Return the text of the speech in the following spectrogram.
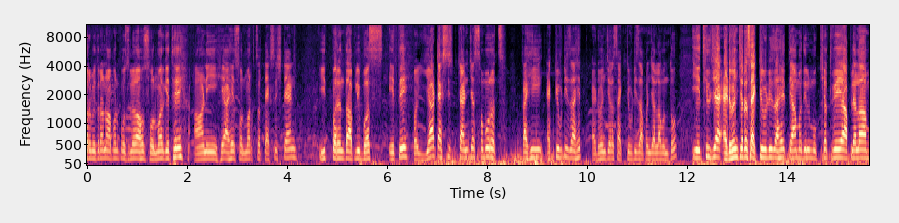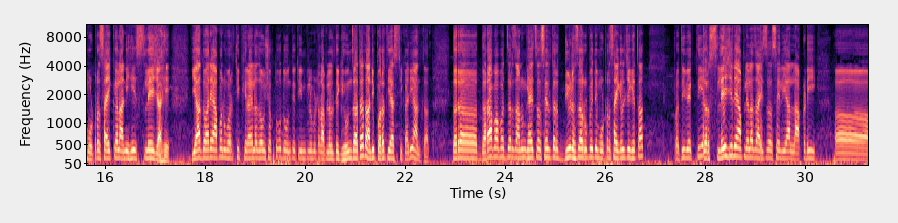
तर मित्रांनो आपण पोचलेलो आहोत सोनमार्ग येथे आणि हे आहे सोनमार्गचं टॅक्सी स्टँड. इथपर्यंत आपली बस येते. या टॅक्सी स्टँडच्या समोरच काही ॲक्टिव्हिटीज आहेत ॲडव्हेंचरस ॲक्टिव्हिटीज आपण ज्याला म्हणतो. येथील ज्या ॲडव्हेंचरस ॲक्टिव्हिटीज आहेत त्यामधील मुख्यत्वे आपल्याला मोटरसायकल आणि ही स्लेज आहे. याद्वारे आपण वरती फिरायला जाऊ शकतो. दोन ते तीन किलोमीटर आपल्याला ते घेऊन जातात आणि परत याच ठिकाणी आणतात. तर दराबाबत जर जाणून घ्यायचं असेल तर दीड हजार रुपये ते मोटरसायकलचे घेतात. प्रतिव्यक्ती जर स्लेजने आपल्याला जायचं असेल या लाकडी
